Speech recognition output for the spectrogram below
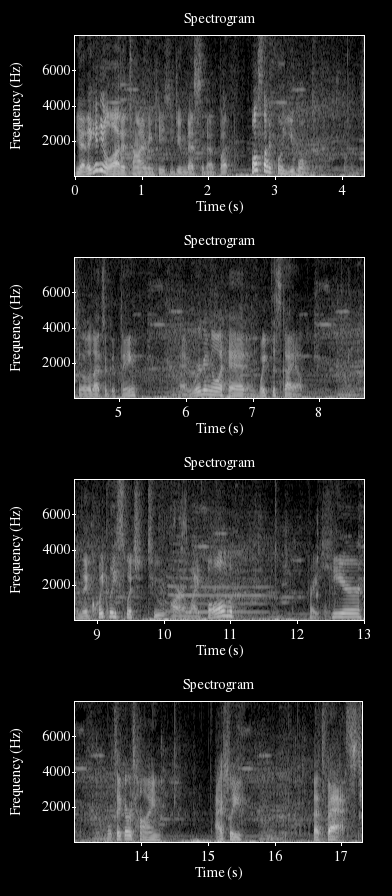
Yeah, they give you a lot of time in case you do mess it up, but most likely you won't. So that's a good thing. And we're gonna go ahead and wake this guy up. And then quickly switch to our light bulb. Right here. We'll take our time. Actually, that's fast.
